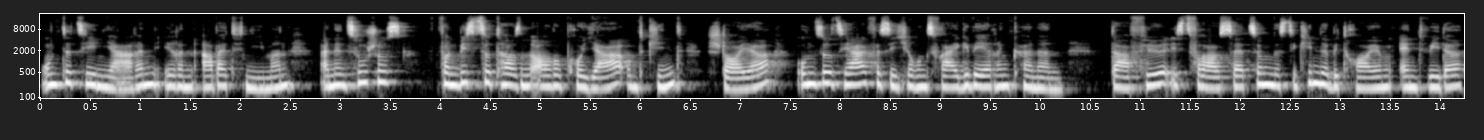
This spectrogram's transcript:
unter 10 Jahren ihren Arbeitnehmern einen Zuschuss von bis zu 1000 Euro pro Jahr und Kind steuer- und sozialversicherungsfrei gewähren können. Dafür ist Voraussetzung, dass die Kinderbetreuung entweder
